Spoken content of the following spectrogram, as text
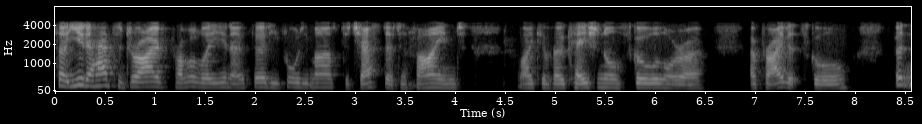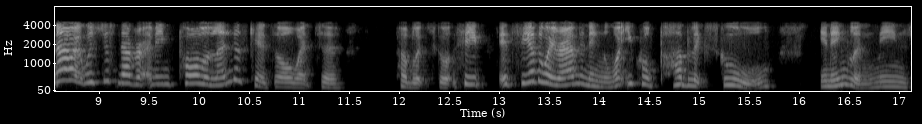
So you'd have had to drive probably, you know, 30, 40 miles to Chester to find like a vocational school or a, a private school. But no, it was just never. I mean, Paul and Linda's kids all went to public school. See, it's the other way around in England. What you call public school in England means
